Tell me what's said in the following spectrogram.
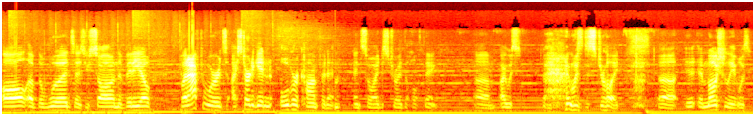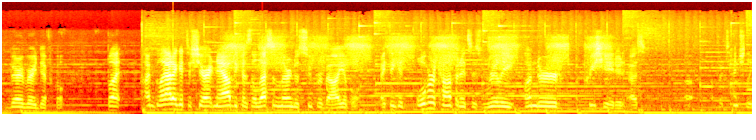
all of the woods as you saw in the video. But afterwards, I started getting overconfident, and so I destroyed the whole thing. Um, I was, I was destroyed. Uh, emotionally, it was very, very difficult. But I'm glad I get to share it now because the lesson learned was super valuable. I think it, overconfidence is really underappreciated as a, a potentially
